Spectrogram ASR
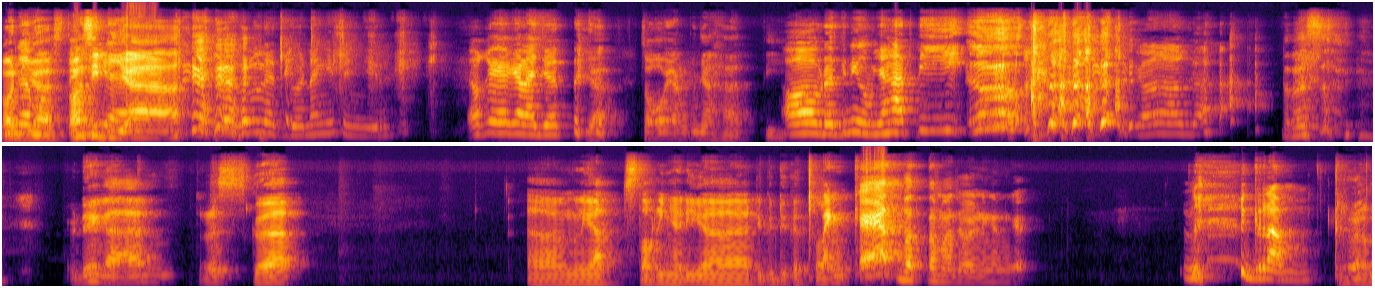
Oh Nggak, dia, oh si dia. dia. Lu liat gue nangis anjir. Oke oke lanjut. ya, cowok yang punya hati. Oh berarti dia gak punya hati. Enggak enggak enggak. Terus udah kan, terus gue eh, ngeliat storynya dia deket-deket lengket banget sama cowok ini kan kayak Gram. Geram.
